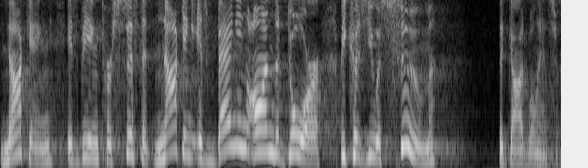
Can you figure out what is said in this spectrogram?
Knocking is being persistent. Knocking is banging on the door because you assume that God will answer.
